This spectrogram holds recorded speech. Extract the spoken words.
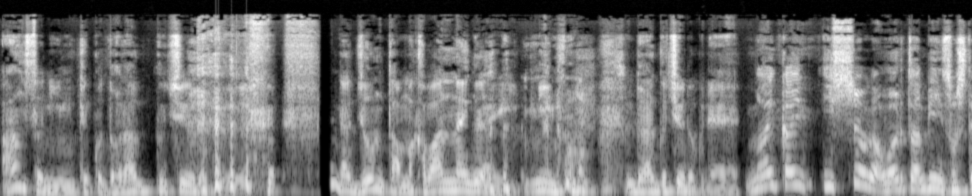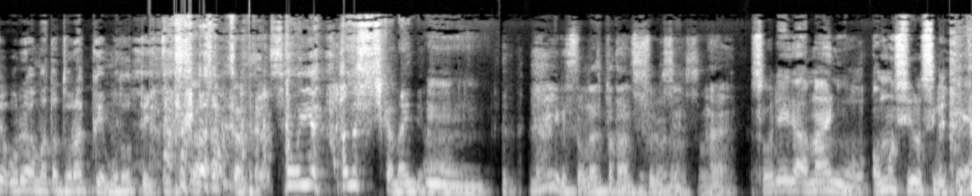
アンソニーも結構ドラッグ中毒。だジョンとあんま変わんないぐらいにもう ドラッグ中毒で。毎回一生が終わるたんびに、そして俺はまたドラッグへ戻っていって、そうそうそうそう。そういう話しかないんだような。ん。マイルスと同じパターンですよ、そうそうそうはい。それがあまりにも面白すぎて、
